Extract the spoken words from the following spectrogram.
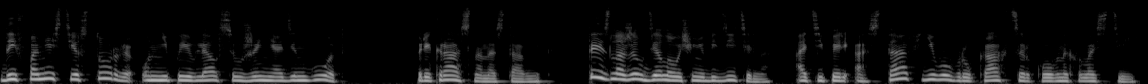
Да и в поместье Сторры он не появлялся уже не один год. Прекрасно, наставник. Ты изложил дело очень убедительно, а теперь оставь его в руках церковных властей.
